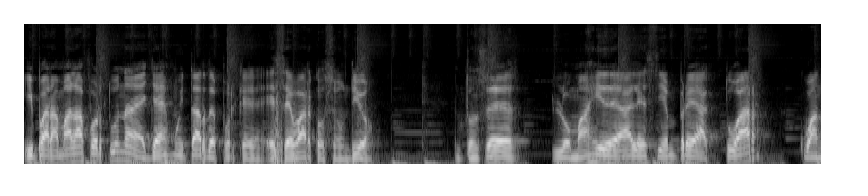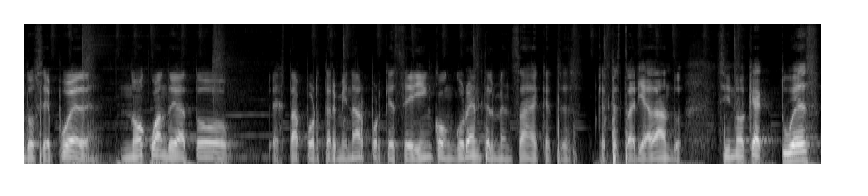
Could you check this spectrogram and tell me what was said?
Y para mala fortuna ya es muy tarde porque ese barco se hundió. Entonces lo más ideal es siempre actuar cuando se puede, no cuando ya todo está por terminar porque sería incongruente el mensaje que te, que te estaría dando, sino que actúes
